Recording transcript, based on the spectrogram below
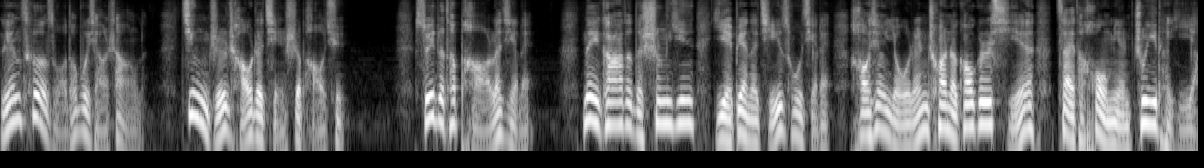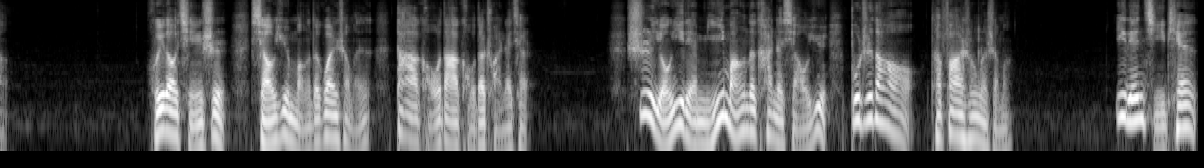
连厕所都不想上了，径直朝着寝室跑去。随着她跑了起来。那嘎达的声音也变得急促起来，好像有人穿着高跟鞋在他后面追他一样。回到寝室，小玉猛地关上门，大口大口的喘着气儿。室友一脸迷茫的看着小玉，不知道他发生了什么。一连几天，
